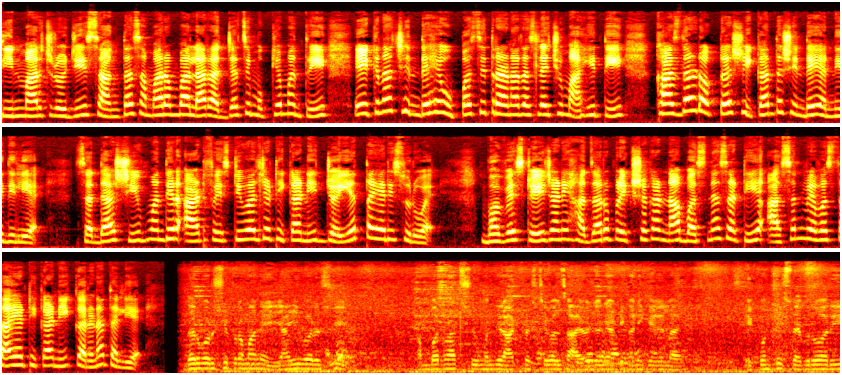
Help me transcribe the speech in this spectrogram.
तीन मार्च रोजी सांगता समारंभाला राज्याचे मुख्यमंत्री एकनाथ शिंदे हे उपस्थित राहणार असल्याची माहिती खासदार डॉक्टर श्रीकांत शिंदे यांनी दिली आहे. सध्या शिव मंदिर आर्ट फेस्टिवलच्या ठिकाणी जय्यत तयारी सुरू आहे. भव्य स्टेज आणि हजारो प्रेक्षकांना बसण्यासाठी आसन व्यवस्था या ठिकाणी करण्यात आली आहे. दरवर्षीप्रमाणे याही वर्षी अंबरनाथ शिवमंदिर आर्ट फेस्टिवलचं आयोजन या ठिकाणी केलेलं आहे. एकोणतीस फेब्रुवारी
